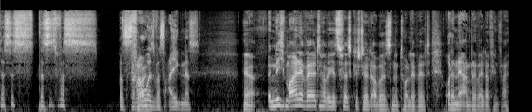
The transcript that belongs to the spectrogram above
das ist, das ist was, was Voll. Raues, was Eigenes. Ja, nicht meine Welt, habe ich jetzt festgestellt, aber es ist eine tolle Welt. Oder eine andere Welt auf jeden Fall.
